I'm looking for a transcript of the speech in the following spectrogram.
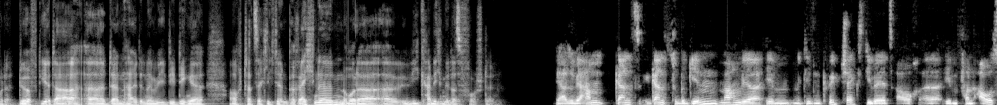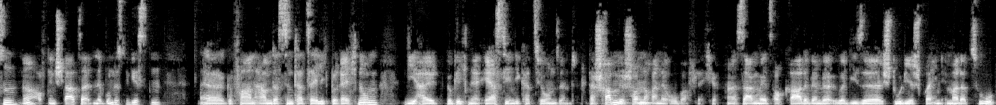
oder dürft ihr da äh, dann halt irgendwie die Dinge auch tatsächlich dann berechnen oder äh, wie kann ich mir das vorstellen? Ja, also wir haben ganz, ganz zu Beginn machen wir eben mit diesen Quick-Checks, die wir jetzt auch äh, eben von außen ne, auf den Startseiten der Bundesligisten äh, gefahren haben, das sind tatsächlich Berechnungen, die halt wirklich eine erste Indikation sind. Da schrauben wir schon noch an der Oberfläche. Das sagen wir jetzt auch gerade, wenn wir über diese Studie sprechen, immer dazu.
